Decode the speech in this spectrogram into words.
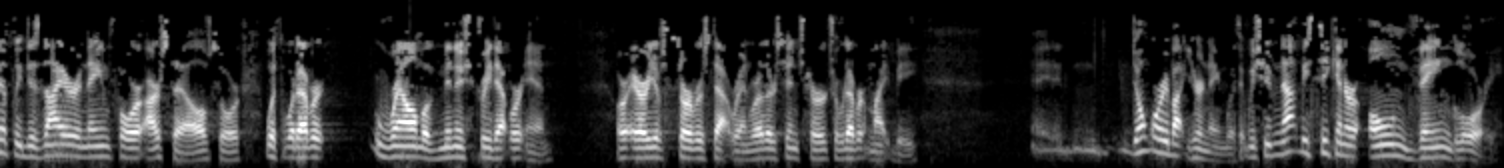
simply desire a name for ourselves or with whatever realm of ministry that we're in or area of service that we're in, whether it's in church or whatever it might be. Eh, don't worry about your name with it. We should not be seeking our own vain glory,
